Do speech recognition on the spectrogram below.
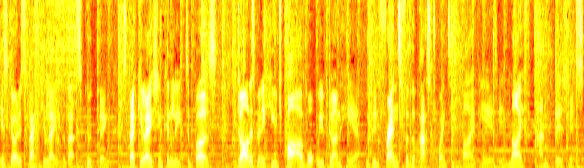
is going to speculate, but that's a good thing. Speculation can lead to buzz. Don has been a huge part of what we've done here. We've been friends for the past 25 years in life and business.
